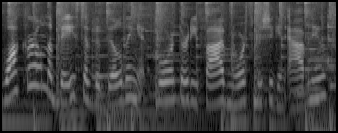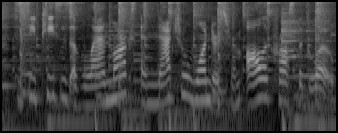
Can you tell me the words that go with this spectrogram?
Walk around the base of the building at 435 North Michigan Avenue to see pieces of landmarks and natural wonders from all across the globe.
